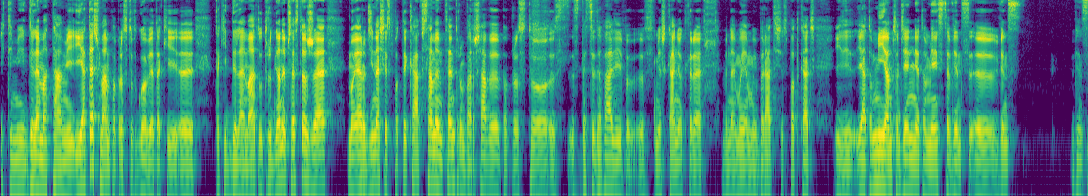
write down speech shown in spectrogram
i tymi dylematami. I ja też mam po prostu w głowie taki, y, taki dylemat, utrudniony przez to, że moja rodzina się spotyka w samym centrum Warszawy. Po prostu zdecydowali w, mieszkaniu, które wynajmuje mój brat, się spotkać. I ja to mijam codziennie, to miejsce, więc, yy, więc, więc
